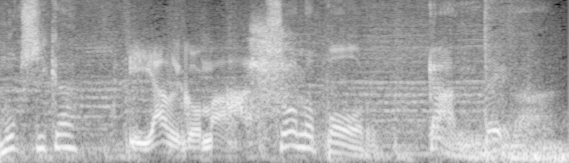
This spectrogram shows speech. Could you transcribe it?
música y algo más. Solo por Candela.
